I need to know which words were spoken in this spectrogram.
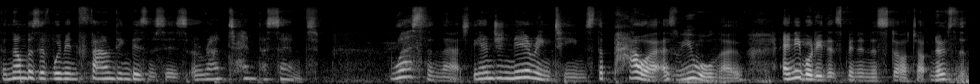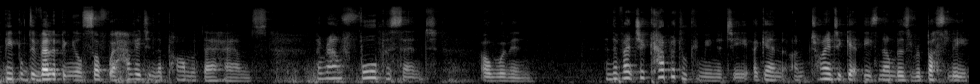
The numbers of women founding businesses are around 10%. Worse than that, the engineering teams, the power, as you all know, anybody that's been in a startup knows that people developing your software have it in the palm of their hands. Around 4% are women. In the venture capital community, again, I'm trying to get these numbers robustly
